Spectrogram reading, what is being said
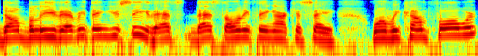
don't believe everything you see. That's that's the only thing I can say. When we come forward,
